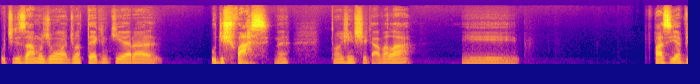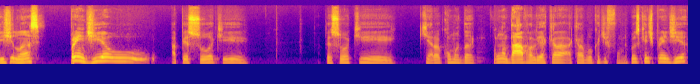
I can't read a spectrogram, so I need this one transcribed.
utilizávamos de uma, de uma técnica que era o disfarce, né? Então a gente chegava lá e fazia vigilância, prendia o, a pessoa que a pessoa que, que era comandante, comandava ali aquela, aquela boca de fumo. Depois que a gente prendia,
